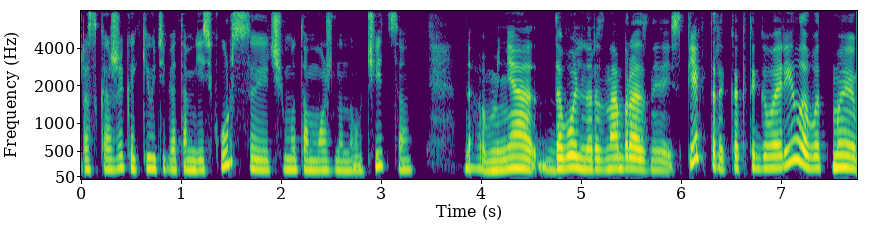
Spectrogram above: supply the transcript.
Расскажи, какие у тебя там есть курсы, чему там можно научиться. Да, у меня довольно разнообразный спектр. Как ты говорила, вот мы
